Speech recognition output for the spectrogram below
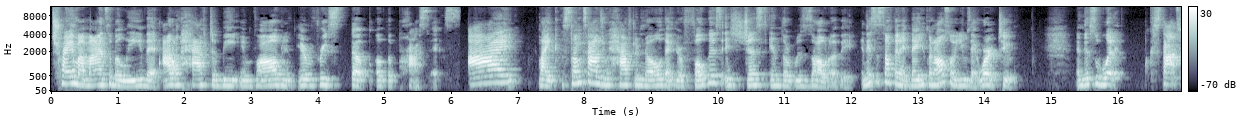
train my mind to believe that I don't have to be involved in every step of the process. I like sometimes you have to know that your focus is just in the result of it. And this is something that, that you can also use at work too. And this is what stops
